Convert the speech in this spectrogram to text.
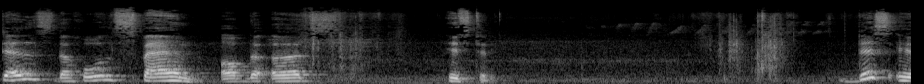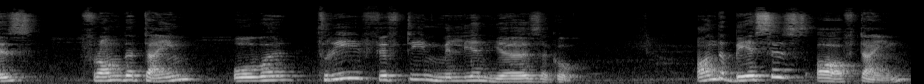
tells the whole span of the Earth's history. This is from the time over 350 million years ago. On the basis of time,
